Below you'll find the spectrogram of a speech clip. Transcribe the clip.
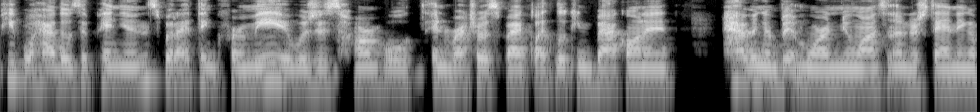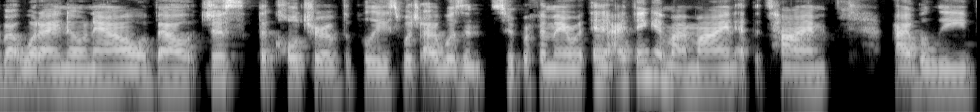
people had those opinions, but I think for me, it was just harmful in retrospect, like looking back on it, having a bit more nuance and understanding about what I know now about just the culture of the police, which I wasn't super familiar with. And I think in my mind at the time, I believed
